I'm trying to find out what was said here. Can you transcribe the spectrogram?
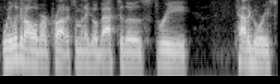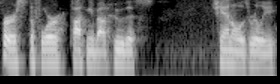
when we look at all of our products i'm going to go back to those three categories first before talking about who this channel is really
